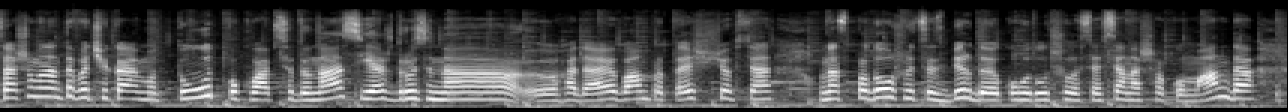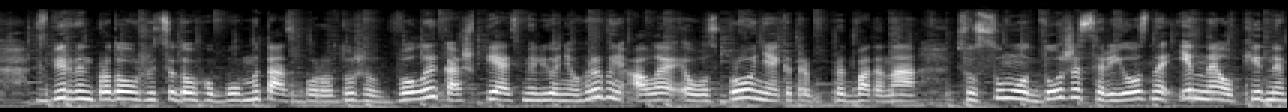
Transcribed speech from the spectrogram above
Саша, ми на тебе чекаємо тут. Поквапся до нас. Я ж друзі нагадаю вам про те, що вся у нас продовжується збір, до якого долучилася вся наша команда. Збір він продовжується довго, бо мета збору дуже велика, аж 5 мільйонів гривень. Але озброєння, яке треба придбати на цю суму, дуже серйозне і необхідне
